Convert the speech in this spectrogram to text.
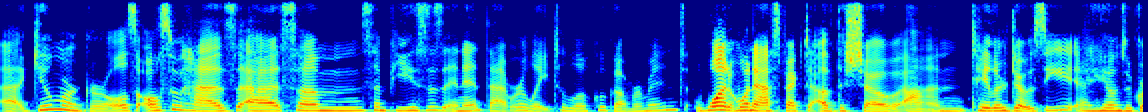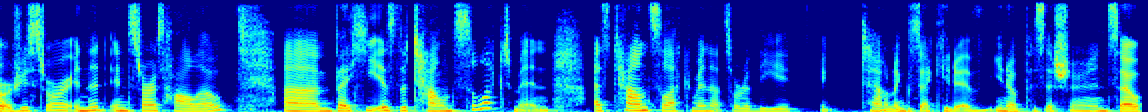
uh, Gilmore Girls also has uh, some some pieces in it that relate to local government. One one aspect of the show, um, Taylor Doose, uh, he owns a grocery store in the in Stars Hollow, um, but he is the town selectman. As town selectman, that's sort of the town executive, you know, position. And so,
